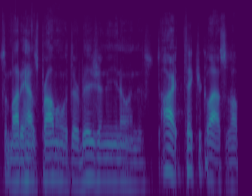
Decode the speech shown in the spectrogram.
Somebody has a problem with their vision, you know, and just, all right, take your glasses off.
